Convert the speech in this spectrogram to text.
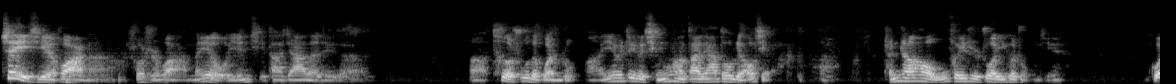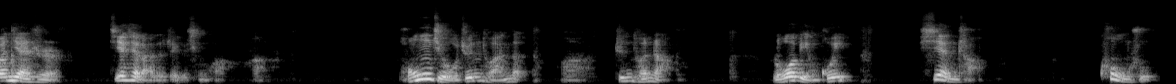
这些话呢，说实话没有引起大家的这个啊特殊的关注啊，因为这个情况大家都了解了啊。陈昌浩无非是做一个总结，关键是接下来的这个情况啊，红九军团的啊军团长。罗炳辉现场控诉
